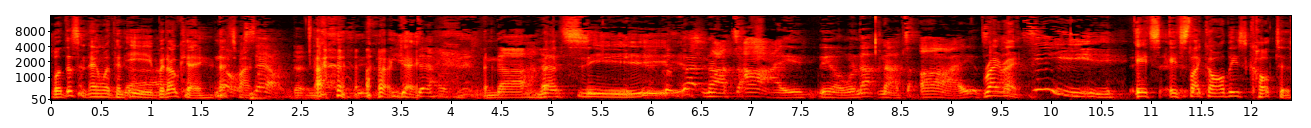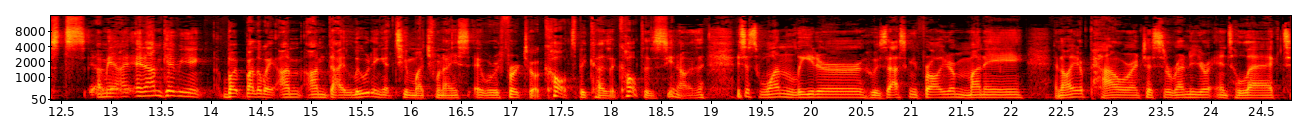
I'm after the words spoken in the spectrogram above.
Well, it doesn't end with an E, but okay, that's no, fine. sound. Okay. Sound. Nah. See. It's not I. You know, we're not Knott's I. It's Right, right. It's it's like all these cultists. I mean, I, and I'm giving it, but by the way, I'm I'm diluting it too much when I uh, refer to a cult because a cult is you know it's just one leader who's asking for all your money and all your power and to surrender your intellect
